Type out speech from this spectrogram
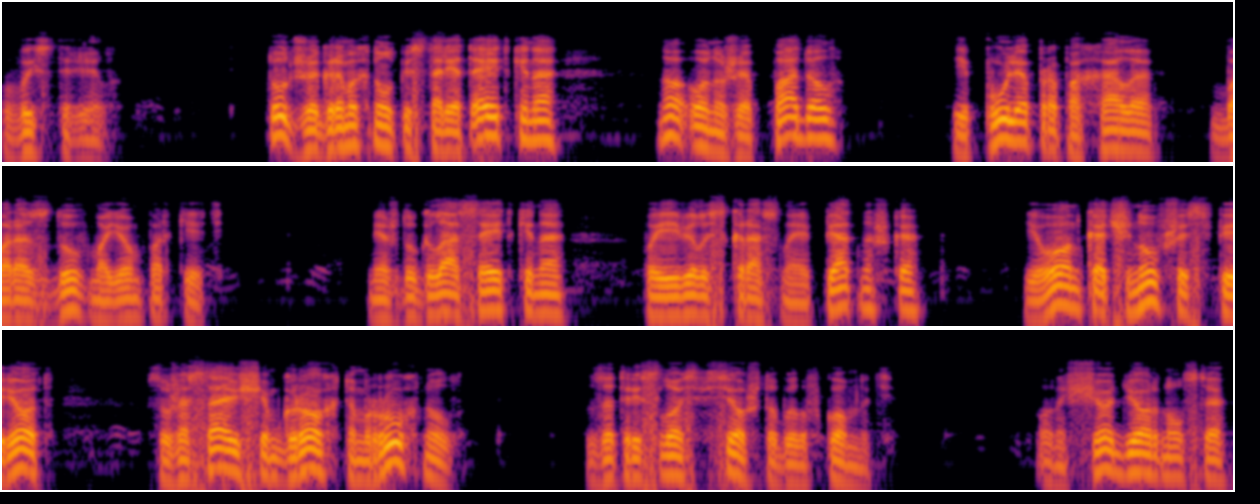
выстрелил. Тут же громыхнул пистолет Эйткина, но он уже падал, и пуля пропахала борозду в моем паркете. Между глаз Эйткина появилось красное пятнышко, и он, качнувшись вперед, с ужасающим грохотом рухнул. Затряслось все, что было в комнате. Он еще дернулся,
